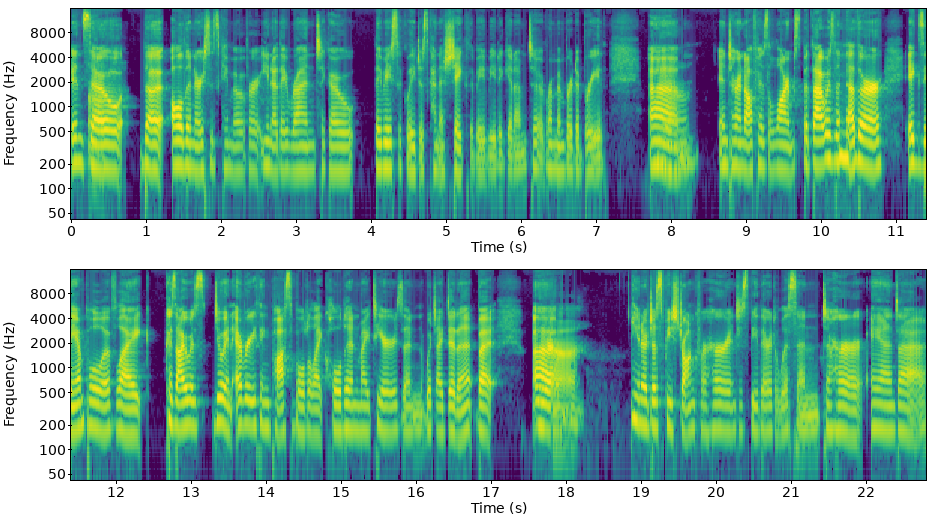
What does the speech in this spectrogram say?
And so oh. the all the nurses came over, you know, they run to go, they basically just kind of shake the baby to get him to remember to breathe. Um yeah. and turned off his alarms. But that was another example of like because I was doing everything possible to like hold in my tears and which I didn't, but um, yeah you know, just be strong for her and just be there to listen to her. And uh,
